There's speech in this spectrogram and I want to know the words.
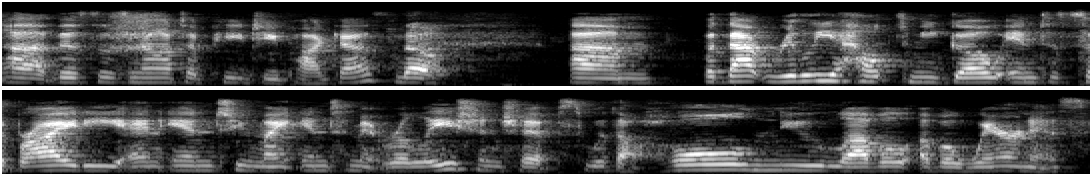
Uh, this is not a PG podcast. No. Um, but that really helped me go into sobriety and into my intimate relationships with a whole new level of awareness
